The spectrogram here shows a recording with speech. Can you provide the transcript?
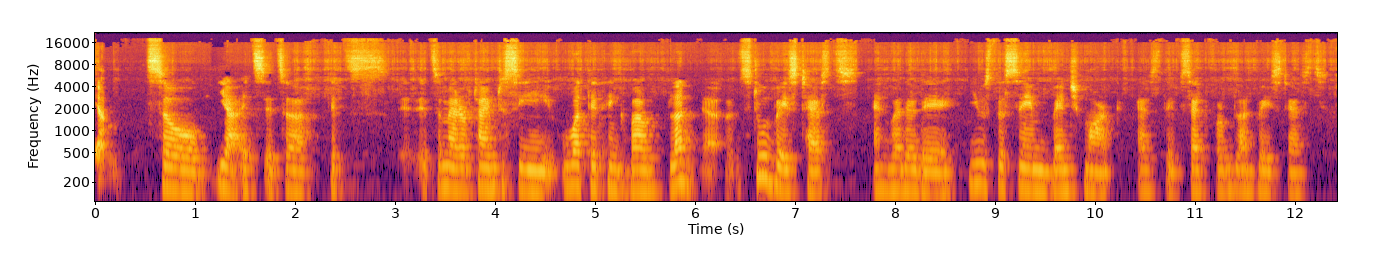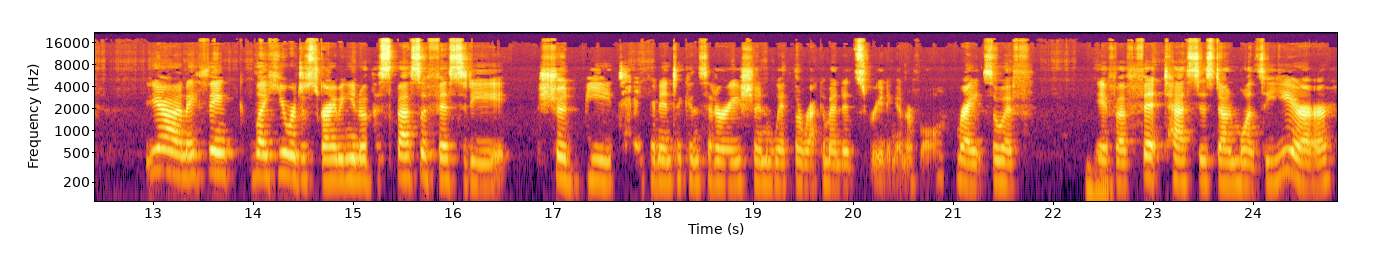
Yeah so yeah, it's it's a it's it's a matter of time to see what they think about blood uh, stool-based tests and whether they use the same benchmark as they've set for blood-based tests. Yeah, and I think like you were describing, you know, the specificity should be taken into consideration with the recommended screening interval, right? So if mm-hmm. if a FIT test is done once a year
